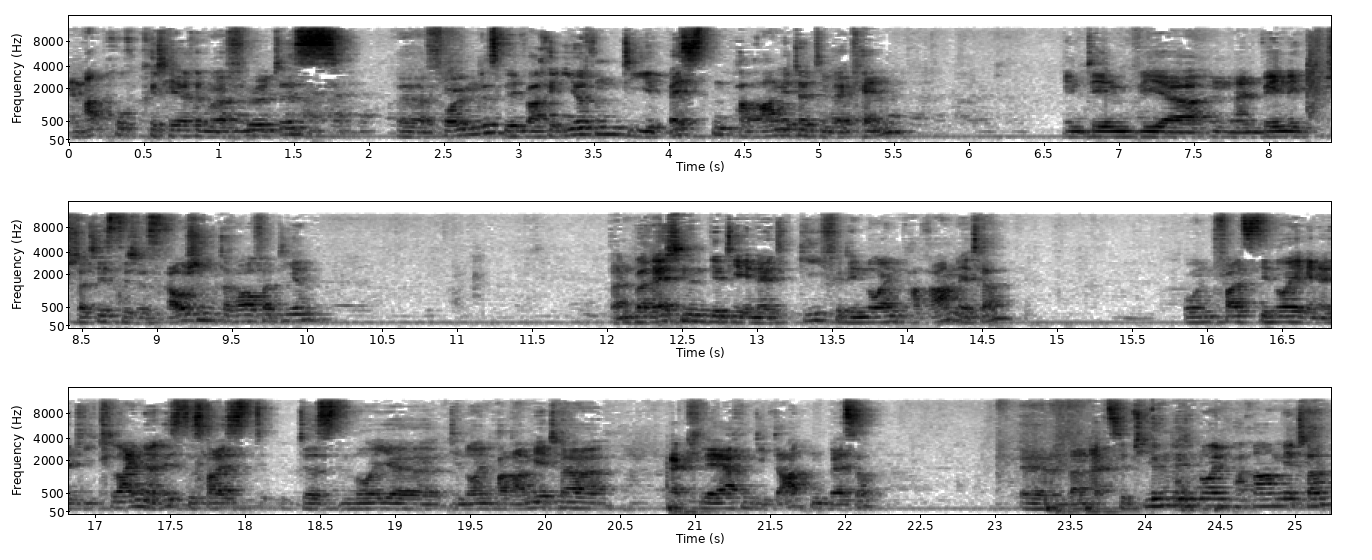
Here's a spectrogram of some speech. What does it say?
ein Abbruchkriterium erfüllt ist, äh, folgendes. Wir variieren die besten Parameter, die wir kennen, indem wir ein wenig statistisches Rauschen darauf addieren. Dann berechnen wir die Energie für die neuen Parameter Und falls die neue Energie kleiner ist, das heißt, das neue, die neuen Parameter erklären die Daten besser, äh, dann akzeptieren wir die neuen Parameter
